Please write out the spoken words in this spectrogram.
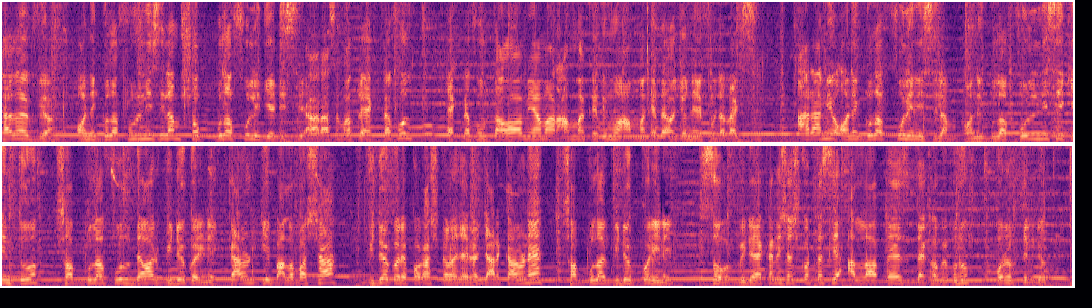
হ্যালো এভরিওয়ান অনেকগুলা ফুল নিয়েছিলাম, সবগুলা ফুলই দিয়ে দিচ্ছি আর আছে মাত্র একটা ফুল। একটা ফুল তাও আমি আমার আম্মাকে দিব আম্মাকে দেওয়ার জন্য এই ফুলটা রাখছি। আর আমি অনেকগুলা ফুলই নিয়েছিলাম। অনেকগুলা ফুল নিছি কিন্তু সবগুলা ফুল দেওয়ার ভিডিও করি নাই। কারণ কি ভালোবাসা ভিডিও করে প্রকাশ করা যায় না। যার কারণে সবগুলা ভিডিও করি নাই। সো ভিডিও এখানে শেষ করতেছি। আল্লাহ হাফেজ, দেখা হবে কোনো পরবর্তী ভিডিওতে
